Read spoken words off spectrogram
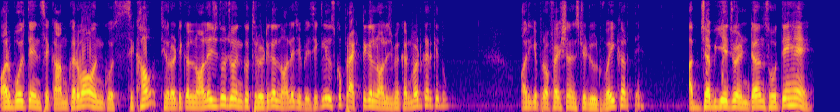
और बोलते हैं, इनसे काम करवाओ उनको सिखाओ थियोरेटिकल नॉलेज दो जो इनको थियोरेटिकल नॉलेज है बेसिकली उसको प्रैक्टिकल नॉलेज में कन्वर्ट करके दो। और ये प्रोफेशनल इंस्टीट्यूट वही करते हैं। अब जब ये जो इंटर्न्स होते हैं,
